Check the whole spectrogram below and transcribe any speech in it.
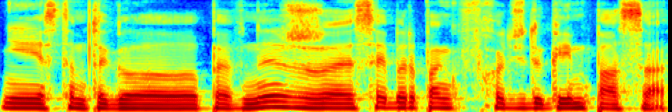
nie jestem tego pewny, że Cyberpunk wchodzi do Game Passa.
